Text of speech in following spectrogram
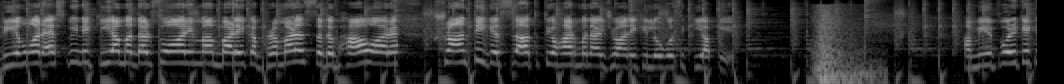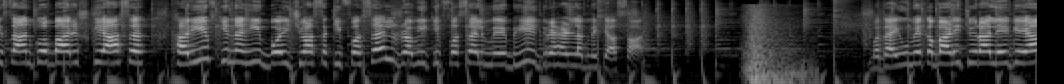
डीएम और एसपी ने किया मदरसों और इमामबाड़े का भ्रमण, सद्भाव और शांति के साथ त्योहार मनाए जाने की लोगों से की अपील। हमीरपुर के किसान को बारिश की आस। खरीफ की नहीं बोई जा सकी फ़सल। रवि की फ़सल में भी ग्रहण लगने के आसार। बदायूं में कबाड़ी चुरा ले गया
